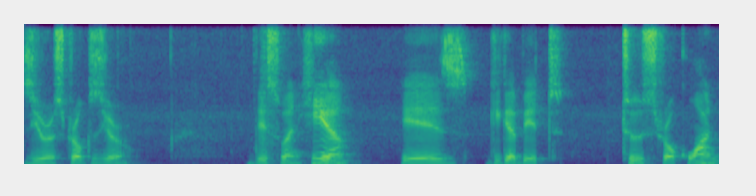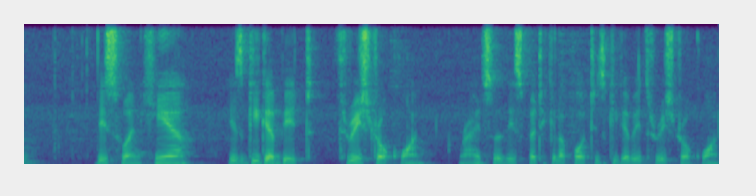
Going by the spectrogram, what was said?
0 stroke 0. This one here is gigabit 2 stroke 1. This one here is gigabit 3 stroke 1 right? So this particular port is gigabit 3 stroke 1.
